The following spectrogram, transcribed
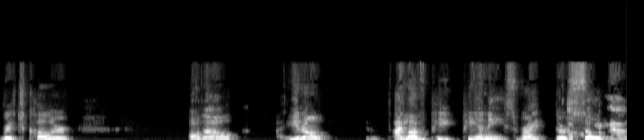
rich color. Although, you know, I love pe- peonies, right? They're oh, so yeah,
